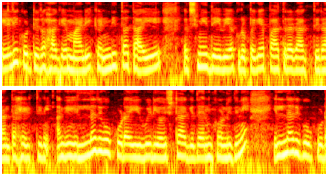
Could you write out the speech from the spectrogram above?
ಹೇಳಿಕೊಟ್ಟಿರೋ ಹಾಗೆ ಮಾಡಿ ಖಂಡಿತ ತಾಯಿ ಲಕ್ಷ್ಮೀ ದೇವಿಯ ಕೃಪೆಗೆ ಪಾತ್ರರಾಗ್ತೀರಾ ಅಂತ ಹೇಳ್ತೀನಿ. ಹಾಗೆ ಎಲ್ಲರಿಗೂ ಕೂಡ ಈ ವಿಡಿಯೋ ಇಷ್ಟ ಆಗಿದೆ ಅಂದ್ಕೊಂಡಿದ್ದೀನಿ ಎಲ್ಲರಿಗೂ ಕೂಡ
